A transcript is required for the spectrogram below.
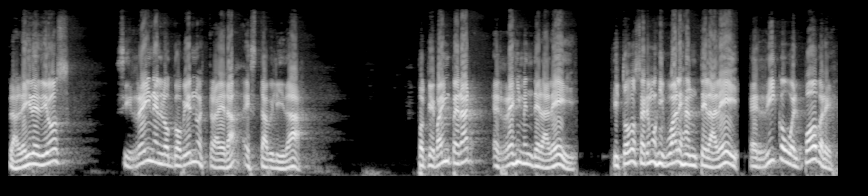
La ley de Dios, si reina en los gobiernos, traerá estabilidad. Porque va a imperar el régimen de la ley. Y todos seremos iguales ante la ley, el rico o el pobre.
